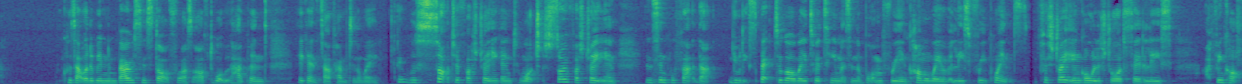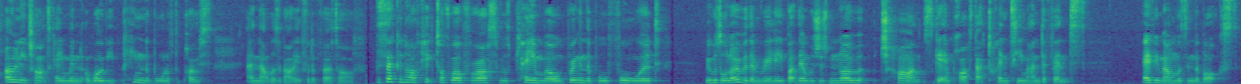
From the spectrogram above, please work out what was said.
because that would have been an embarrassing start for us after what happened against Southampton away. It was such a frustrating game to watch, so frustrating in the simple fact that you would expect to go away to a team that's in the bottom three and come away with at least three points. Frustrating goalless draw to say the least. I think our only chance came when Iwobi pinged the ball off the post and that was about it for the first half. The second half kicked off well for us. We was playing well, bringing the ball forward. We was all over them really, but there was just no chance getting past that 20-man defence. Every man was in the box.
